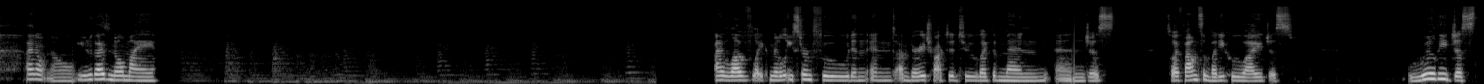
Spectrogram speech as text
I don't know. You guys know my I love like Middle Eastern food and and I'm very attracted to like the men and just so I found somebody who I just really just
